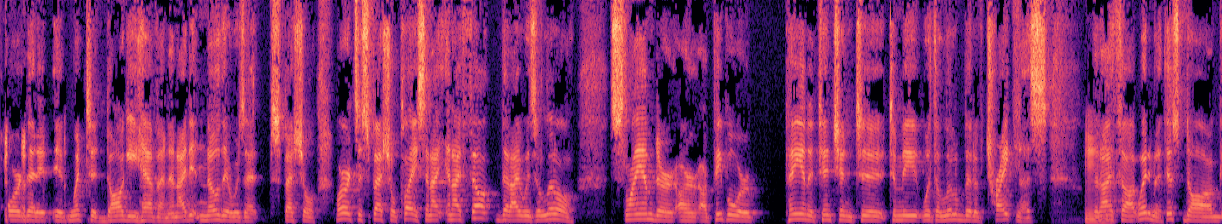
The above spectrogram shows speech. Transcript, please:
or that it, it went to doggy heaven. And I didn't know there was that special, or it's a special place. And I, and I felt that I was a little slammed or, or, or people were paying attention to, to me with a little bit of triteness mm-hmm. that I thought, wait a minute, this dog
